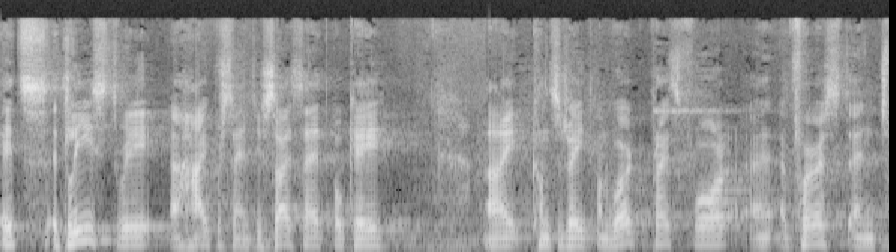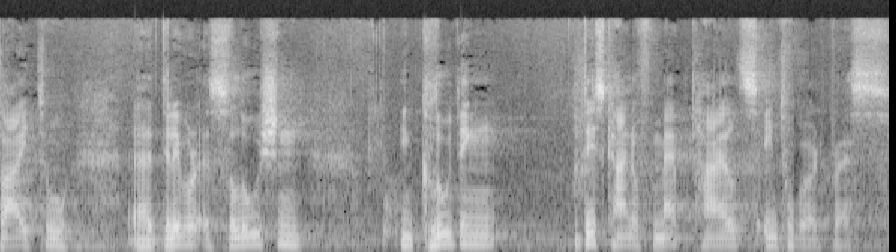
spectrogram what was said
it's at least really a high percentage. So I said, okay, I concentrate on WordPress for, uh, first and try to uh, deliver a solution including this kind of map tiles into WordPress.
